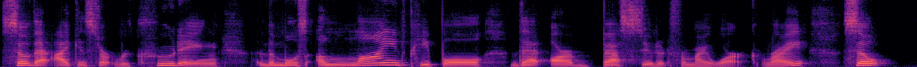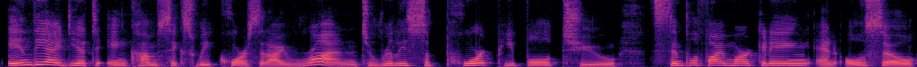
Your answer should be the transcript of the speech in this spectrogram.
so that I can start recruiting the most aligned people that are best suited for my work, right? So in the Idea to Income six week course that I run to really support people to simplify marketing and also,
